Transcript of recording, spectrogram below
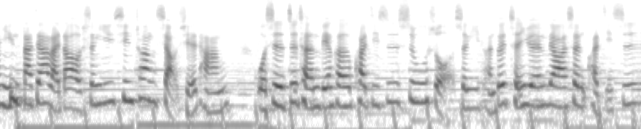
欢迎大家来到生医新创小学堂。我是资诚联合会计师事务所生医团队成员廖阿胜会计师。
